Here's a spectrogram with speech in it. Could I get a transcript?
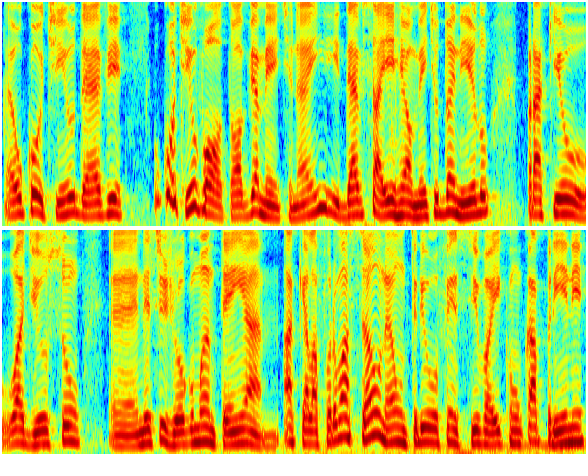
é, o Coutinho deve. O Coutinho volta, obviamente, né? E, deve sair realmente o Danilo para que o, o Adilson é, nesse jogo mantenha aquela formação, né? Um trio ofensivo aí com o Caprini.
